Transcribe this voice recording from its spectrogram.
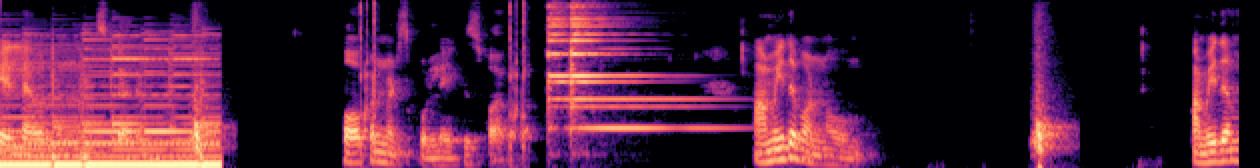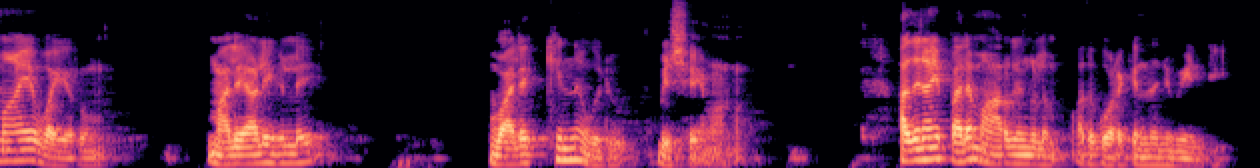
എല്ലാവർക്കും നമസ്കാരം. ഓപ്പൺ മെഡ് സ്കൂളിലേക്ക് സ്വാഗതം. അമിതവണ്ണവും അമിതമായ വയറും മലയാളികളെ വലയ്ക്കുന്ന ഒരു വിഷയമാണ്. അതിനായി പല മാർഗങ്ങളും അത് കുറയ്ക്കുന്നതിന് വേണ്ടി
